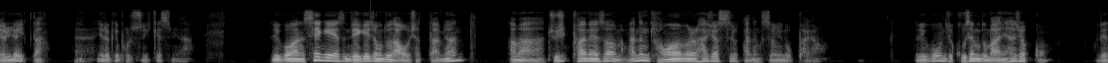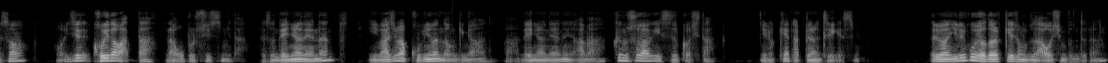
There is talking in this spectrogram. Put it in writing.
열려 있다.' 예 이렇게 볼 수 있겠습니다. 그리고 한 3 개에서 4개 정도 나오셨다면 아마 주식판에서 많은 경험을 하셨을 가능성이 높아요. 그리고 인제 고생도 많이 하셨고 그래서 어 '이제 거의 다 왔다.'라고 볼 수 있습니다. 그래서 내년에는 이 마지막 고비만 넘기면 어 '내년에는 아마 큰 수확이 있을 것이다.' 이렇게 답변을 드리겠습니다. 그리고 한 7-8개 정도 나오신 분들은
